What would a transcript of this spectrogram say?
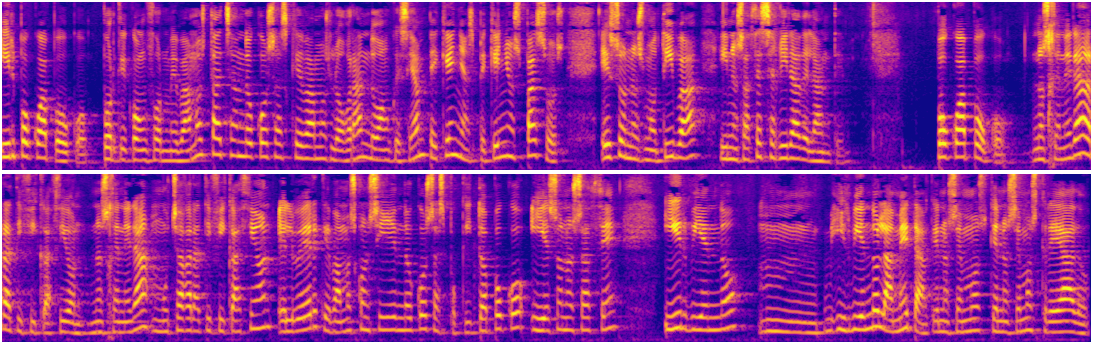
ir poco a poco, porque conforme vamos tachando cosas que vamos logrando, aunque sean pequeñas, pequeños pasos, eso nos motiva y nos hace seguir adelante. Poco a poco nos genera gratificación, nos genera mucha gratificación el ver que vamos consiguiendo cosas poquito a poco y eso nos hace ir viendo, mm, ir viendo la meta que nos, hemos, que nos hemos creado,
